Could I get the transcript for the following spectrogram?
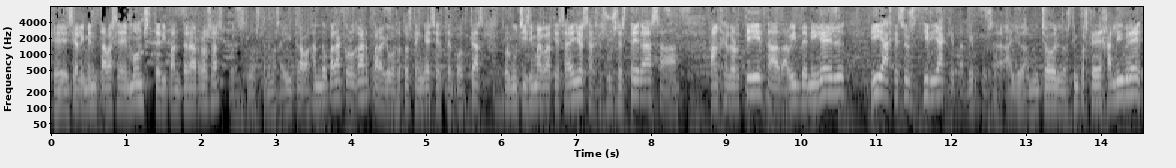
que se alimenta base de Monster y Panteras Rosas, pues los tenemos ahí trabajando para colgar, para que vosotros tengáis este podcast. Pues muchísimas gracias a ellos, a Jesús Esteras, a Ángel Ortiz, a David de Miguel y a Jesús Ciria, que también pues ayuda mucho en los tiempos que deja libre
